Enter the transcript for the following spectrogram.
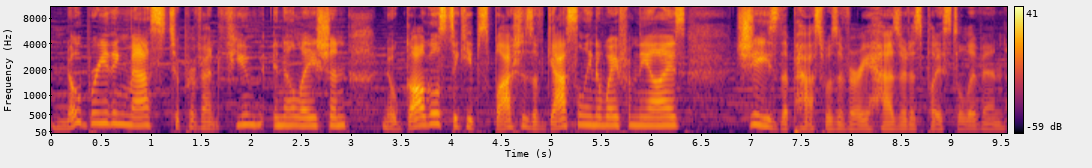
no breathing masks to prevent fume inhalation, no goggles to keep splashes of gasoline away from the eyes. Geez, the past was a very hazardous place to live in.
